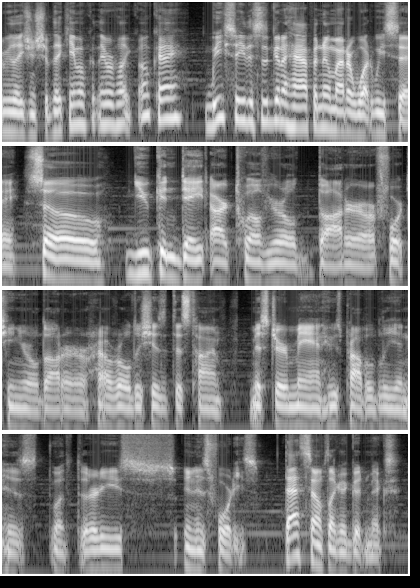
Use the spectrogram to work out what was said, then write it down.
the relationship. They came up, they were like, okay, we see this is going to happen no matter what we say. So you can date our 12 year old daughter or 14 year old daughter or however old she is at this time, Mr. Man, who's probably in his, what, 30s, in his 40s. That sounds like a good mix.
